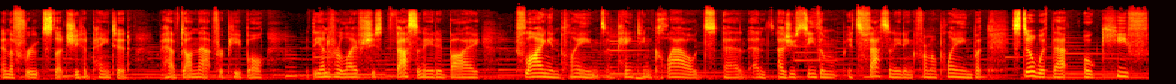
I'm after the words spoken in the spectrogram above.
and the fruits that she had painted have done that for people. At the end of her life, she's fascinated by flying in planes and painting clouds. And, and as you see them, it's fascinating from a plane, but still with that O'Keeffe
